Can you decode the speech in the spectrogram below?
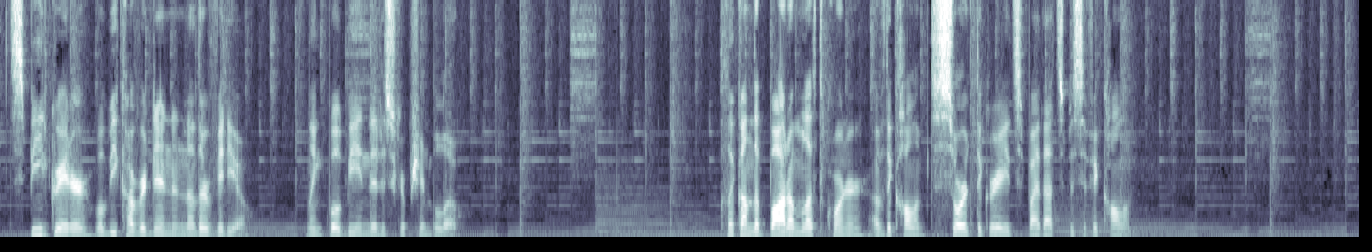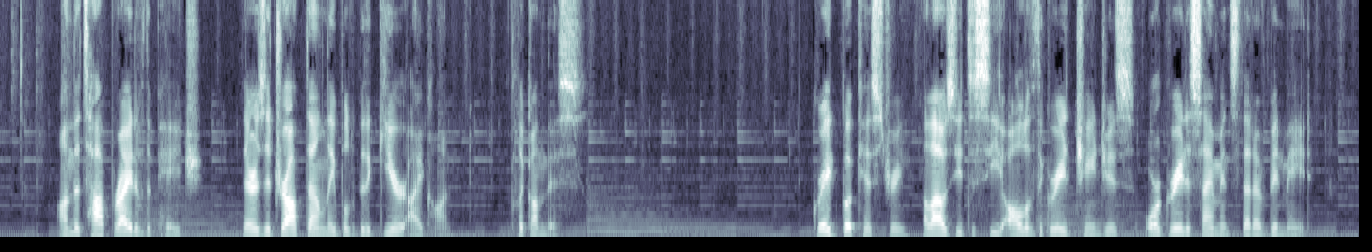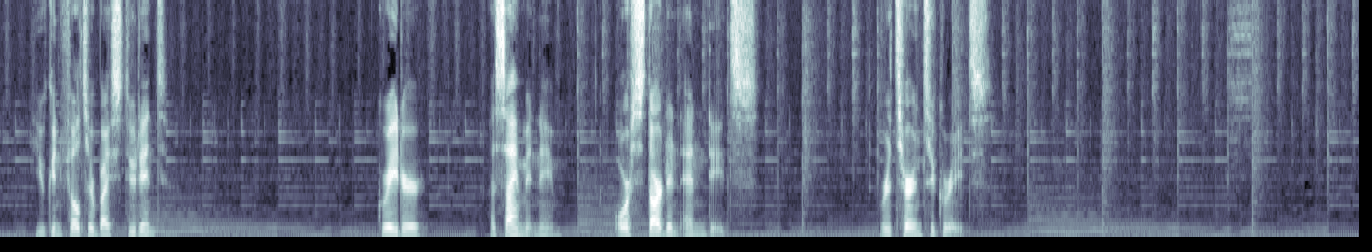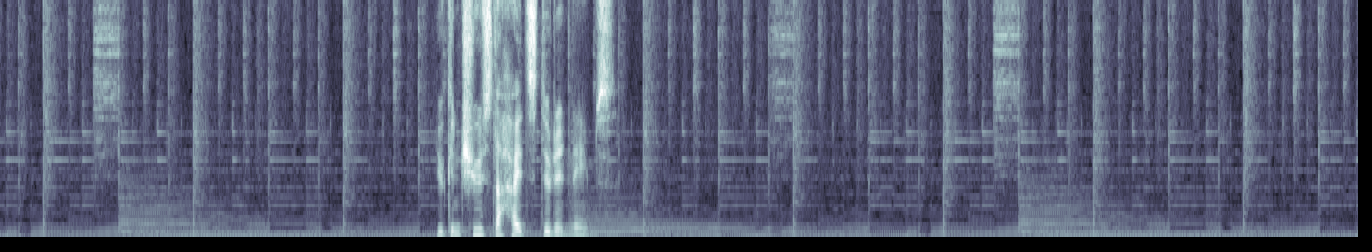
SpeedGrader will be covered in another video. Link will be in the description below. Click on the bottom left corner of the column to sort the grades by that specific column. On the top right of the page, there is a drop-down labeled with a gear icon. Click on this. Gradebook History allows you to see all of the grade changes or grade assignments that have been made. You can filter by student, grader, assignment name, or start and end dates. Return to grades. You can choose to hide student names.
